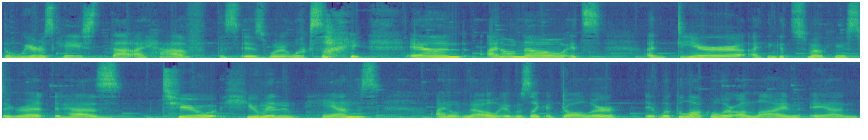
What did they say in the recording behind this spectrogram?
the weirdest case that I have. This is what it looks like. And I don't know, it's a deer. I think it's smoking a cigarette. It has two human hands. I don't know. It was like a dollar. It looked a lot cooler online and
